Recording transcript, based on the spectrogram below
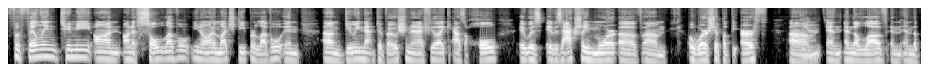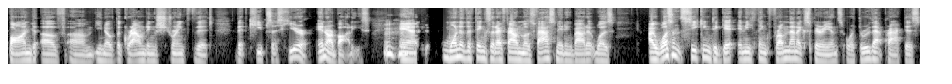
fulfilling to me on on a soul level you know on a much deeper level in um doing that devotion. And i feel like as a whole it was it was actually more of um a worship of the earth um, yeah. and and the love and and the bond of um, you know the grounding strength that that keeps us here in our bodies. Mm-hmm. And one of the things that I found most fascinating about it was I wasn't seeking to get anything from that experience or through that practice.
